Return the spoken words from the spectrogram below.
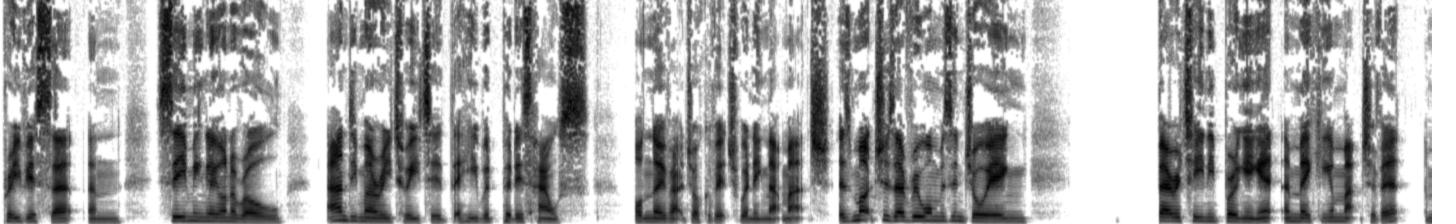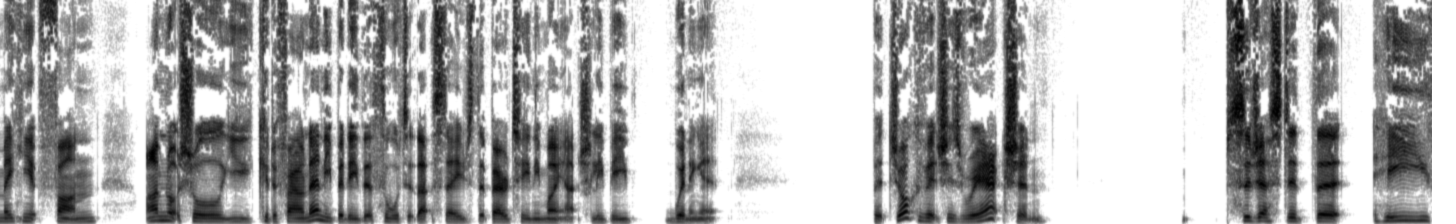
previous set and seemingly on a roll, Andy Murray tweeted that he would put his house on Novak Djokovic winning that match. As much as everyone was enjoying Berrettini bringing it and making a match of it and making it fun, I'm not sure you could have found anybody that thought at that stage that Berrettini might actually be winning it. But Djokovic's reaction suggested that he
